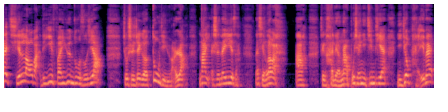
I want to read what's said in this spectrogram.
在秦老板的一番运作之下，就是这个杜锦元啊，那也是那意思。那行了吧？啊，这个海玲啊，不行，你今天你就陪陪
